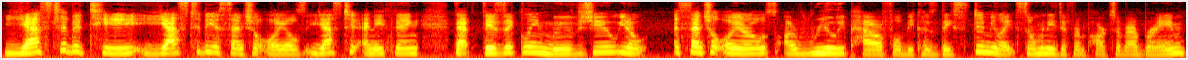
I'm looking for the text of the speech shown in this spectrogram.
Yes to the tea, yes to the essential oils, yes to anything that physically moves you. You know, essential oils are really powerful because they stimulate so many different parts of our brain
